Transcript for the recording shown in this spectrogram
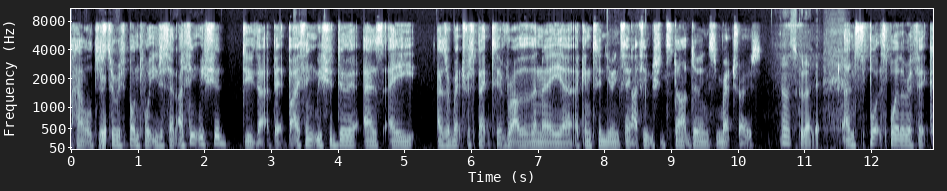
Howell. Just yeah. to respond to what you just said, I think we should do that a bit, but I think we should do it as a as a retrospective rather than a uh, a continuing thing. I think we should start doing some retros. Oh, that's a good idea. And spo- spoilerific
